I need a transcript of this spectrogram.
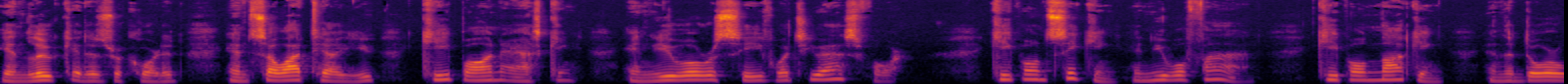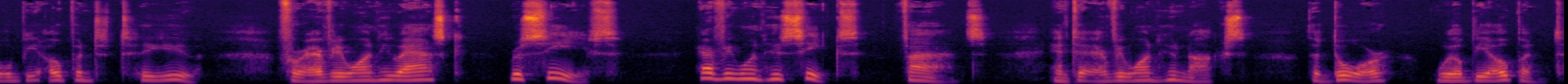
In Luke it is recorded, and so I tell you, keep on asking, and you will receive what you ask for. Keep on seeking, and you will find. Keep on knocking, and the door will be opened to you. For everyone who asks receives, everyone who seeks finds, and to everyone who knocks, the door will be opened.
